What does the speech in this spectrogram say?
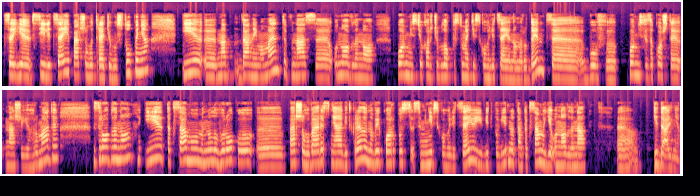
Це є всі ліцеї першого третього ступеня. І е, на даний момент в нас е, оновлено повністю харчоблок Пустомитівського ліцею номер 1 Це був повністю за кошти нашої громади. Зроблено. І так само минулого року, е, 1 вересня, відкрили новий корпус Семенівського ліцею, і відповідно там так само є оновлена е, їдальня.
